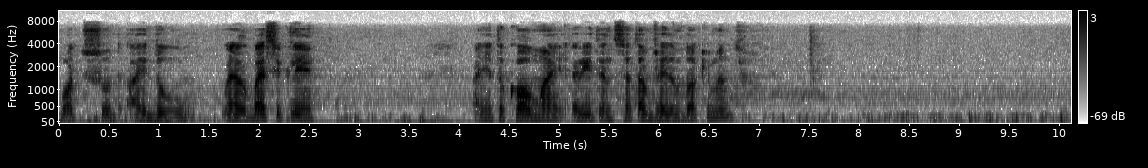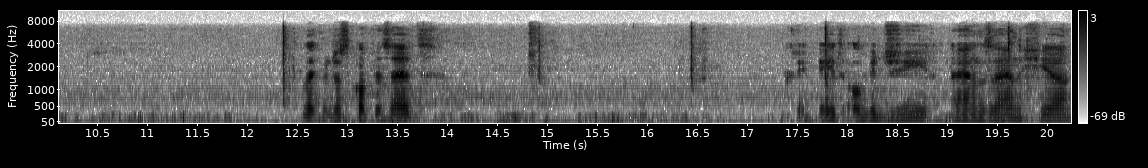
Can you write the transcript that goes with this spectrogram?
what should I do? Well basically I need to call my read and setup JDOM document. Let me just copy that. Create obj and then here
